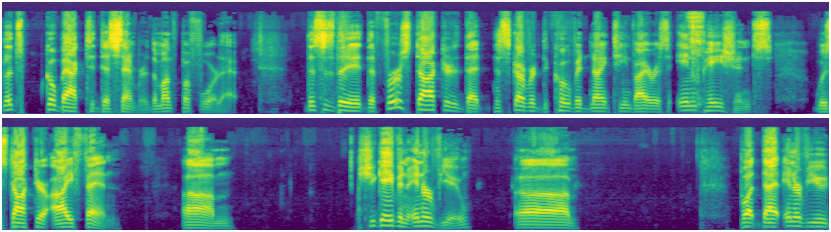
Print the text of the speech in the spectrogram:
let's go back to December, the month before that. This is the the first doctor that discovered the COVID nineteen virus in patients was Dr. Ai Fen. Um, she gave an interview, uh, but that interview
